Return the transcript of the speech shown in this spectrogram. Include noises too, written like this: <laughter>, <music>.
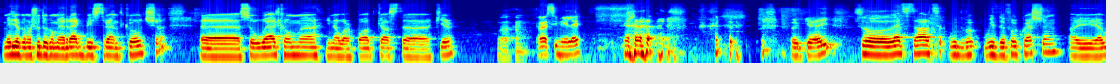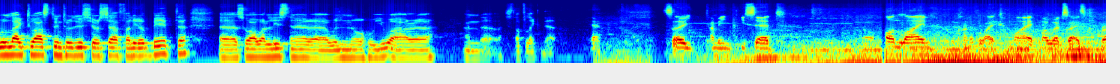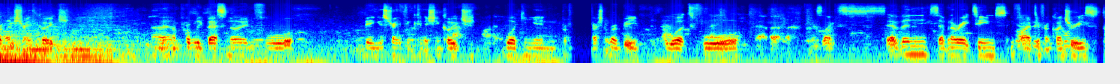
meglio conosciuto come Rugby Strength Coach. Uh, so welcome in our podcast, uh, Kier. Welcome. Grazie mille. <laughs> okay, so let's start with with the first question. I, I would like to ask to introduce yourself a little bit, uh, so our listener uh, will know who you are uh, and uh, stuff like that. Yeah. So, I mean, you said uh, online, kind of like my, my website is Rugby Strength Coach. Uh, I'm probably best known for being a strength and conditioning coach, working in professional rugby. I worked for uh, it's like seven, seven or eight teams in five different countries.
